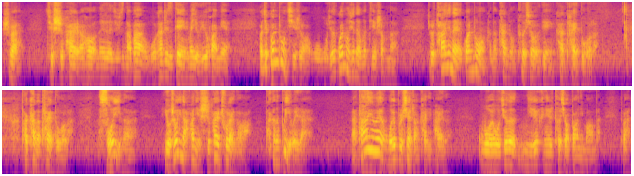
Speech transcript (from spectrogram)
是吧？去实拍，然后那个就是哪怕我看这次电影里面有一个画面，而且观众其实啊，我我觉得观众现在问题是什么呢？就是他现在观众可能看这种特效的电影看太多了，他看的太多了，所以呢，有时候你哪怕你实拍出来的啊，他可能不以为然，啊，他因为我又不是现场看你拍的，我我觉得你这肯定是特效帮你忙的。对吧？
